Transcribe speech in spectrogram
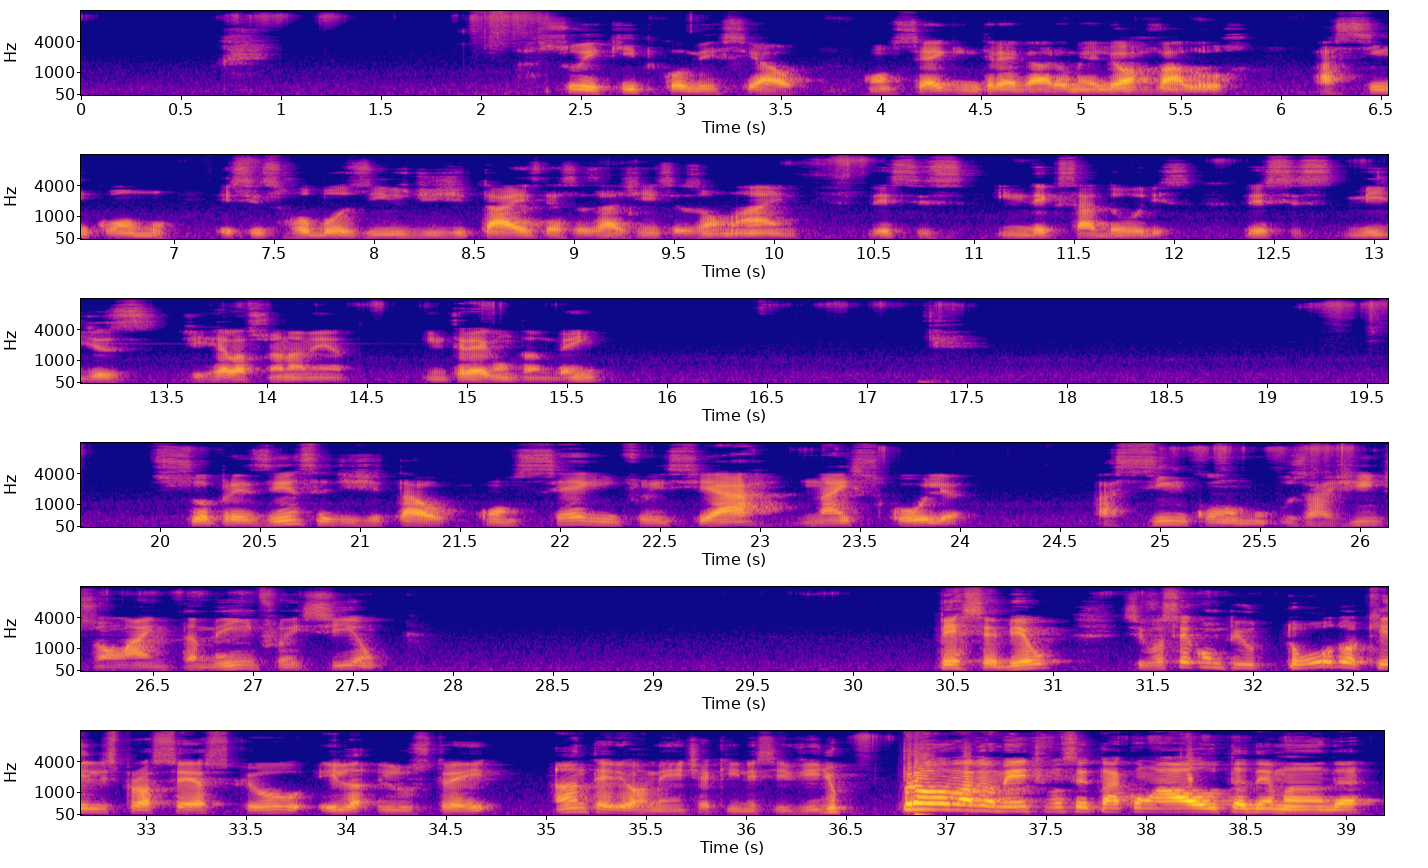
A sua equipe comercial consegue entregar o melhor valor, assim como esses robozinhos digitais dessas agências online, desses indexadores, desses mídias de relacionamento entregam também? sua presença digital consegue influenciar na escolha, assim como os agentes online também influenciam? Percebeu? Se você cumpriu todos aqueles processos que eu ilustrei anteriormente aqui nesse vídeo, provavelmente você está com alta demanda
